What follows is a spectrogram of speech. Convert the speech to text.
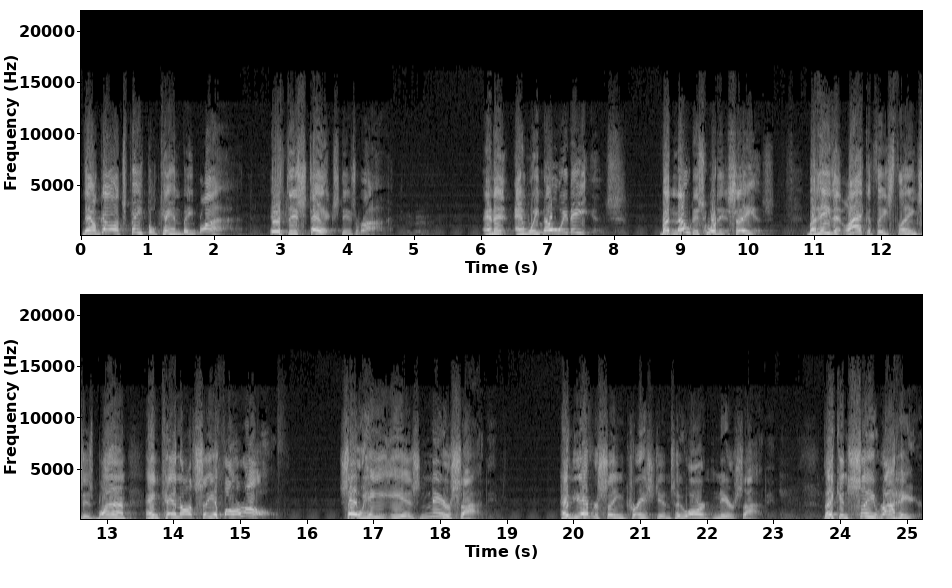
Now, God's people can be blind if this text is right. And, it, and we know it is. But notice what it says. But he that lacketh these things is blind and cannot see afar off. So he is nearsighted. Have you ever seen Christians who are nearsighted? They can see right here.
